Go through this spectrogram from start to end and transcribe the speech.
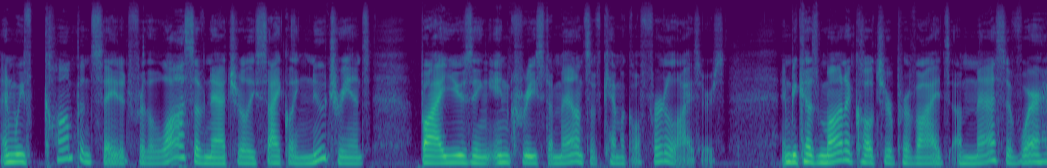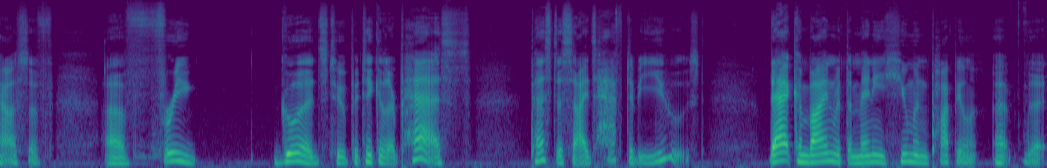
and we've compensated for the loss of naturally cycling nutrients by using increased amounts of chemical fertilizers. And because monoculture provides a massive warehouse of, of free goods to particular pests, pesticides have to be used. That combined with the many human popul- uh, the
